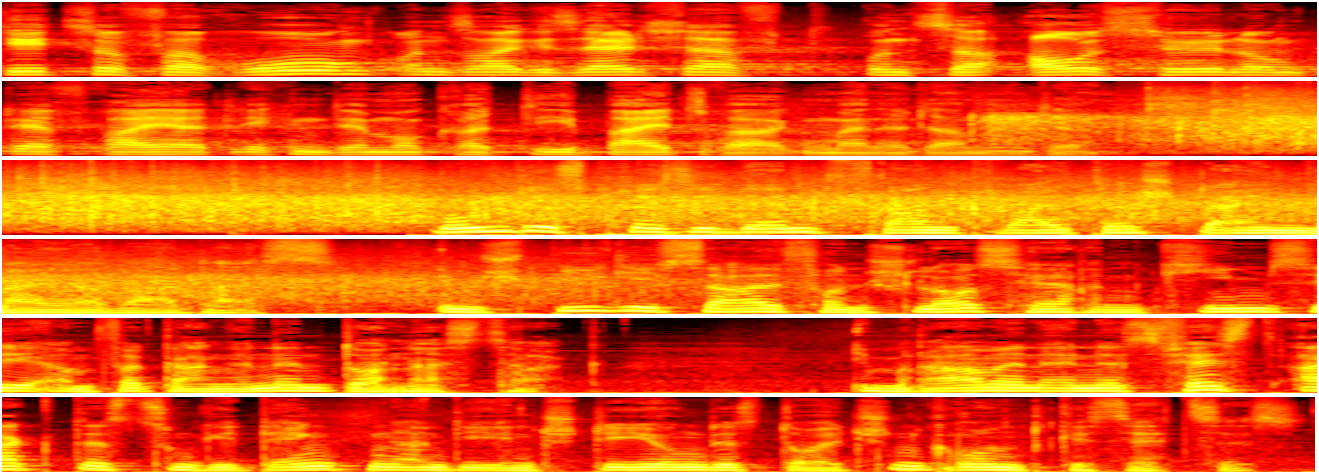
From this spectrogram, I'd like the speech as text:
die zur Verrohung unserer Gesellschaft und zur Aushöhlung der freiheitlichen Demokratie beitragen, meine Damen und Herren. Bundespräsident Frank-Walter Steinmeier war das im Spiegelsaal von Schloss Herren Chiemsee am vergangenen Donnerstag im Rahmen eines Festaktes zum Gedenken an die Entstehung des deutschen Grundgesetzes.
